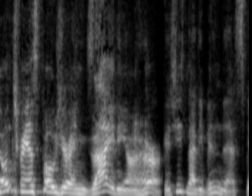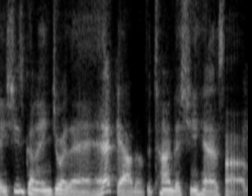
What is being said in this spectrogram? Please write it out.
don't transpose your anxiety on her because she's not even in that space. She's going to enjoy the heck out of the time that she has uh,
